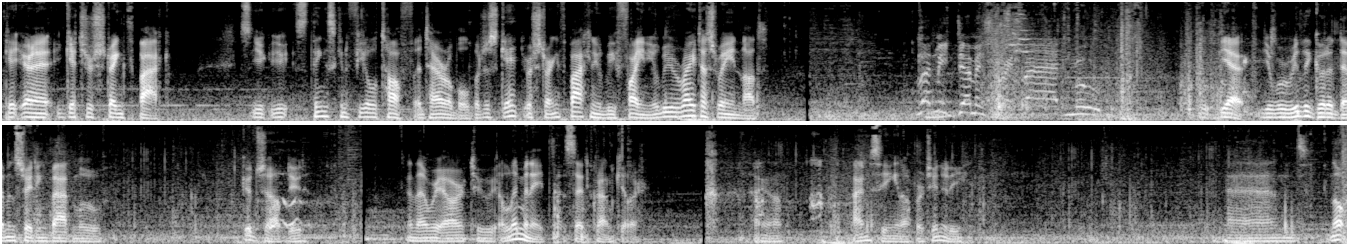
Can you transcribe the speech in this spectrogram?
Get your get your strength back. So you, you, things can feel tough and terrible, but just get your strength back and you'll be fine. You'll be right as rain, lad. Let me demonstrate bad move. Yeah, you were really good at demonstrating bad move. Good job, dude. And then we are to eliminate said crown killer. Hang on. I'm seeing an opportunity. And... Nope.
